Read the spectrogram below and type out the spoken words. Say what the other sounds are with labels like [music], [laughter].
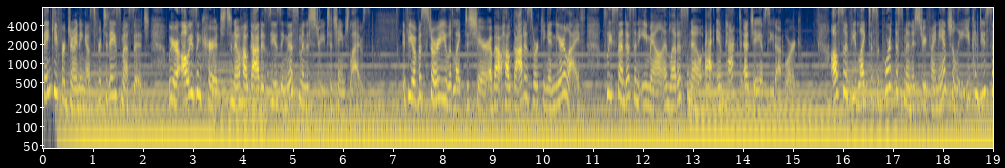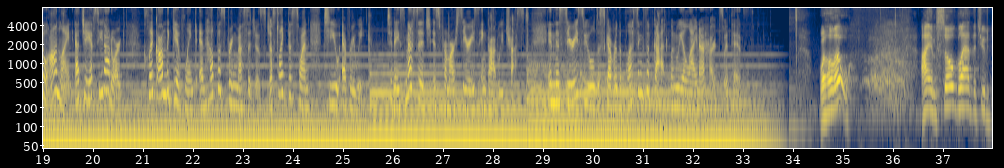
Thank you for joining us for today's message. We are always encouraged to know how God is using this ministry to change lives. If you have a story you would like to share about how God is working in your life, please send us an email and let us know at impact at jfc.org. Also, if you'd like to support this ministry financially, you can do so online at jfc.org. Click on the Give link and help us bring messages just like this one to you every week. Today's message is from our series, In God We Trust. In this series, we will discover the blessings of God when we align our hearts with His. Well, hello. I am so glad that you've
